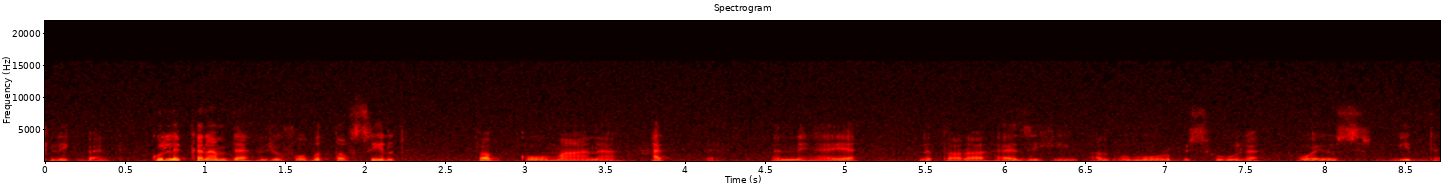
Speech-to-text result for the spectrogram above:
كليك بانك. كل الكلام ده هنشوفه بالتفصيل. فابقوا معنا حتى النهاية لترى هذه الأمور بسهولة ويسر جدا.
